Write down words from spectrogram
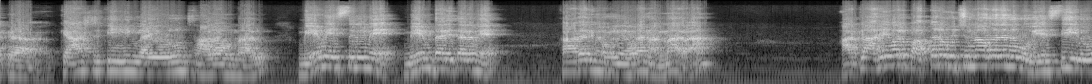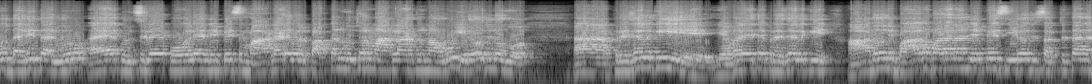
ఇక్కడ క్యాస్ట్ ఫీలింగ్ ఎవరు చాలా ఉన్నారు. మేము ఎస్టీలమే మేము దళితలమే. కాదని మిమ్మల్ని ఎవరైనా అన్నారా? అట్లా అనే వాళ్ళు పక్కన కూర్చున్నావు కదా నువ్వు. ఎస్టీలు దళితలు ఏ కుర్చీలే పోలే అని చెప్పేసి మాట్లాడే వాళ్ళు పక్కన కూర్చొని మాట్లాడుతున్నావు. ఈ రోజు నువ్వు ఆ, ప్రజలకి ఎవరైతే ప్రజలకి ఆదోని బాగుపడాలని చెప్పేసి ఈ రోజు స్వచ్ఛతంగా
